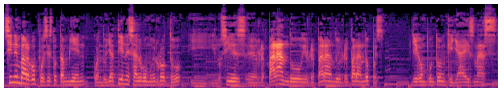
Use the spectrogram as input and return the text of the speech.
Sin embargo, pues esto también, cuando ya tienes algo muy roto y, lo sigues eh, reparando y reparando y reparando, pues llega un punto en que ya es más,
